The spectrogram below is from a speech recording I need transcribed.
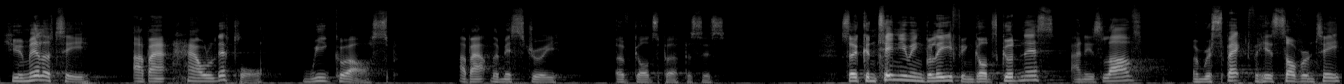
Humility about how little we grasp about the mystery of God's purposes. So, continuing belief in God's goodness and His love and respect for His sovereignty,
